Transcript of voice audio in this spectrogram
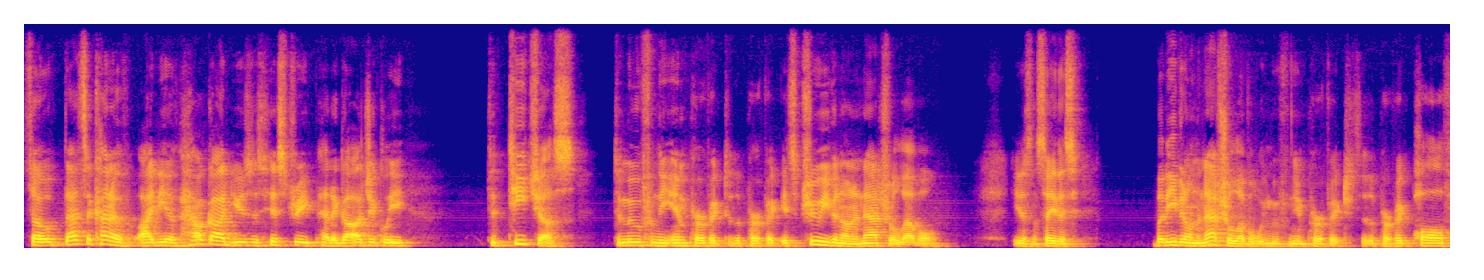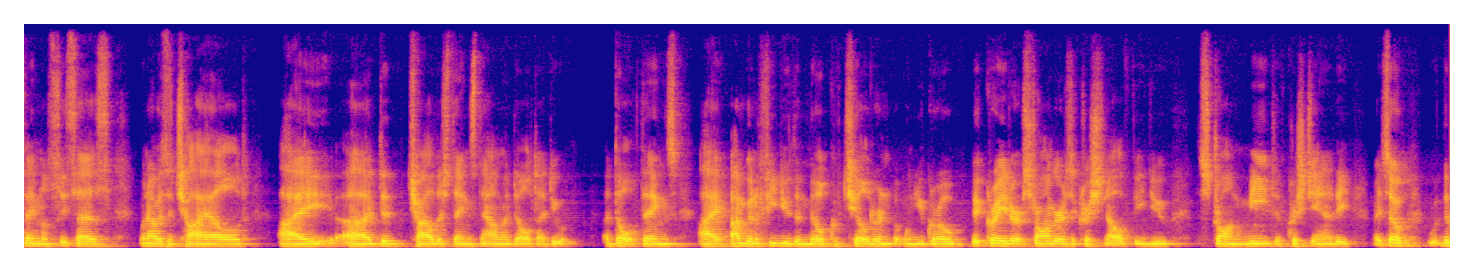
So that's a kind of idea of how God uses history pedagogically to teach us to move from the imperfect to the perfect. It's true even on a natural level. He doesn't say this, but even on the natural level, we move from the imperfect to the perfect. Paul famously says, When I was a child, I uh, did childish things. Now I'm an adult. I do adult things. I, I'm going to feed you the milk of children, but when you grow a bit greater, stronger as a Christian, I'll feed you the strong meat of Christianity. Right? So the,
